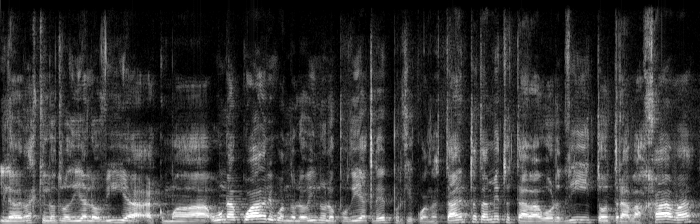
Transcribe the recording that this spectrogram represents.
y la verdad es que el otro día lo vi a, como a una cuadra y cuando lo vi no lo podía creer porque cuando estaba en tratamiento estaba gordito, trabajaba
